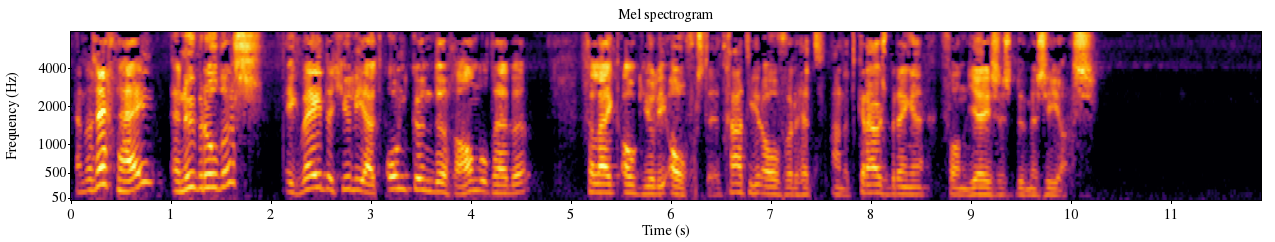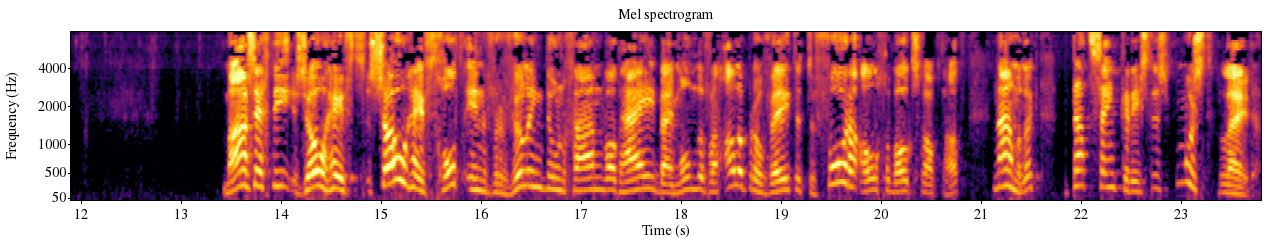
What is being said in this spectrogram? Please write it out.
En dan zegt hij, en nu broeders, ik weet dat jullie uit onkunde gehandeld hebben, gelijk ook jullie overste. Het gaat hier over het aan het kruis brengen van Jezus de Messias. Maar zegt hij, zo heeft, zo heeft God in vervulling doen gaan wat hij bij monden van alle profeten tevoren al geboodschapt had. Namelijk dat zijn Christus moest lijden.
